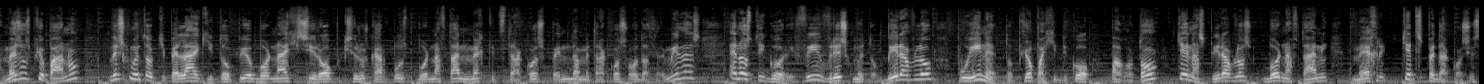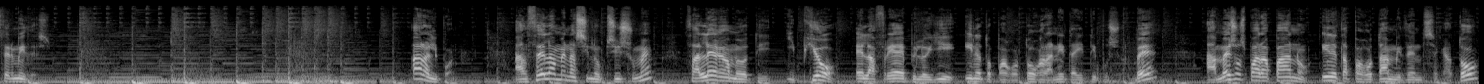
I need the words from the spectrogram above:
Αμέσως πιο πάνω βρίσκουμε το κυπελάκι το οποίο μπορεί να έχει σιρόπι, ξηρούς καρπούς που μπορεί να φτάνει μέχρι και τις 350 με 380 θερμίδες ενώ στην κορυφή βρίσκουμε τον πύραυλο που είναι το πιο παχυντικό παγωτό και ένας πύραυλος μπορεί να φτάνει μέχρι και τις 500 θερμίδες. Άρα λοιπόν, αν θέλαμε να συνοψίσουμε, θα λέγαμε ότι η πιο ελαφριά επιλογή είναι το παγωτό γρανίτα ή τύπου σορμπέ, αμέσως παραπάνω είναι τα παγωτά 0%,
